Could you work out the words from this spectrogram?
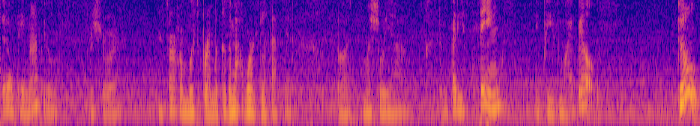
They don't pay my bills for sure. And sorry if I'm whispering because I'm at work, like I said. But I'm gonna show y'all because everybody thinks it pays my bills. Don't.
